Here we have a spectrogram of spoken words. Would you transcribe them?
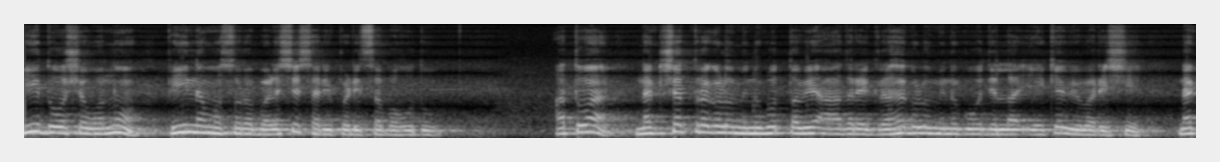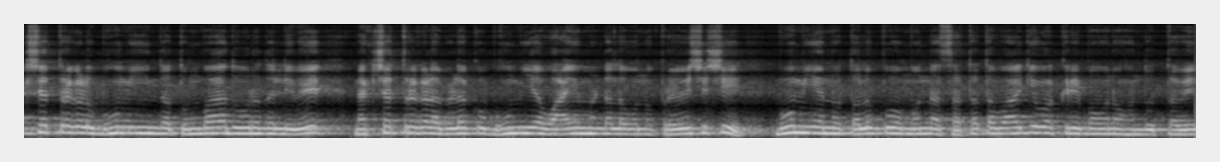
ಈ ದೋಷವನ್ನು ಪೀನ ಮಸೂರ ಬಳಸಿ ಸರಿಪಡಿಸಬಹುದು. ಅಥವಾ ನಕ್ಷತ್ರಗಳು ಮಿನುಗುತ್ತವೆ, ಆದರೆ ಗ್ರಹಗಳು ಮಿನುಗುವುದಿಲ್ಲ, ಏಕೆ ವಿವರಿಸಿ? ನಕ್ಷತ್ರಗಳು ಭೂಮಿಯಿಂದ ತುಂಬ ದೂರದಲ್ಲಿವೆ, ನಕ್ಷತ್ರಗಳ ಬೆಳಕು ಭೂಮಿಯ ವಾಯುಮಂಡಲವನ್ನು ಪ್ರವೇಶಿಸಿ, ಭೂಮಿಯನ್ನು ತಲುಪುವ ಮುನ್ನ ಸತತವಾಗಿ ವಕ್ರೀಭವನ ಹೊಂದುತ್ತವೆ.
